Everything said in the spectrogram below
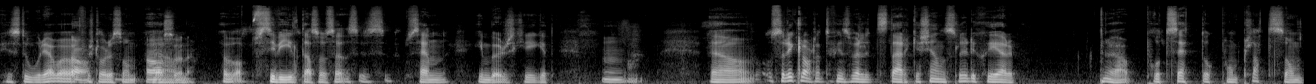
historia, vad jag ja. förstår det som. Ja, så är det. Uh, civilt, alltså sen, sen inbördeskriget. Mm. Uh, så det är klart att det finns väldigt starka känslor. Det sker uh, på ett sätt och på en plats som,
